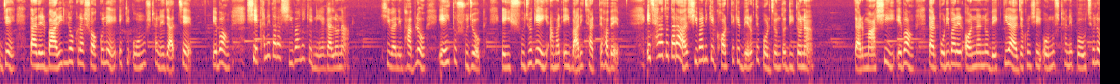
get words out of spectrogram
যে তাদের বাড়ির লোকরা সকলে একটি অনুষ্ঠানে যাচ্ছে এবং সেখানে তারা শিবানীকে নিয়ে গেল না। শিবানী ভাবল, এই তো সুযোগ। এই সুযোগেই আমার এই বাড়ি ছাড়তে হবে। এছাড়া তো তারা শিবানীকে ঘর থেকে বেরোতে পর্যন্ত দিত না। তার মাসি এবং তার পরিবারের অন্যান্য ব্যক্তিরা যখন সেই অনুষ্ঠানে পৌঁছলো,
